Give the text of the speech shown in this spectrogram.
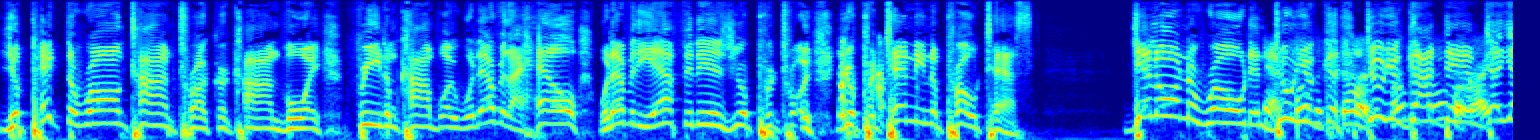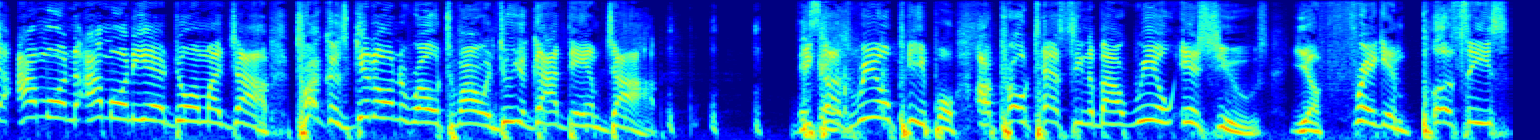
You picked the wrong time, trucker convoy, freedom convoy, whatever the hell, whatever the f it is, you're pretro- you're pretending to protest. Get on the road and Yeah, do your prove it's do your Prove it's over, goddamn. right? Yeah, I'm on I'm on the air doing my job. Truckers, get on the road tomorrow and do your goddamn job. They say- Because real people are protesting about real issues. You friggin' pussies.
